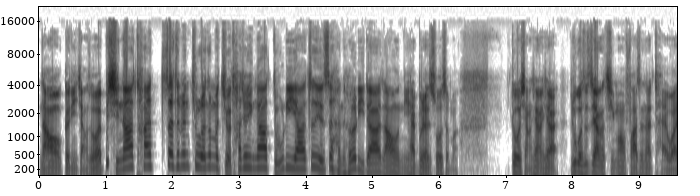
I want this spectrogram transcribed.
然后跟你讲说，哎，不行啊，他在这边住了那么久，他就应该要独立啊，这也是很合理的啊。然后你还不能说什么？各位想象一下，如果是这样的情况发生在台湾，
